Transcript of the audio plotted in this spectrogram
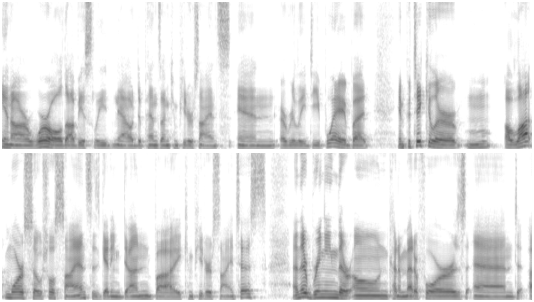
in our world obviously now depends on computer science in a really deep way, but in particular, a lot more social science is getting done by computer scientists, and they're bringing their own kind of metaphors and uh,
